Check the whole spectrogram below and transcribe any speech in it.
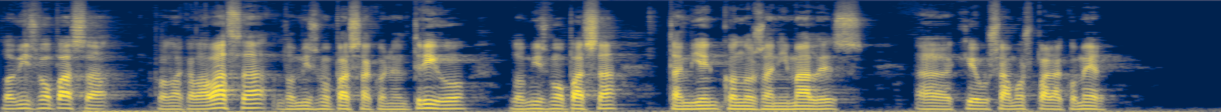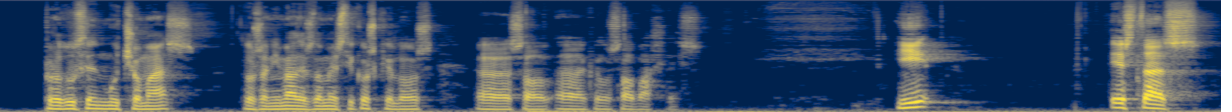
Lo mismo pasa con la calabaza, lo mismo pasa con el trigo, lo mismo pasa también con los animales eh, que usamos para comer. Producen mucho más los animales domésticos que los, eh, eh, que los salvajes. Y estas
